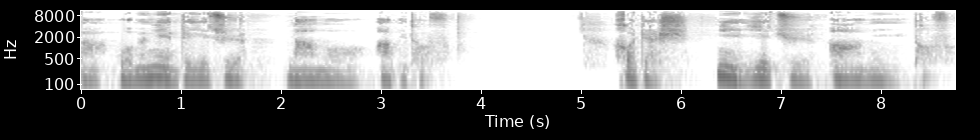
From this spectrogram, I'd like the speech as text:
啊，我们念这一句“南无阿弥陀佛”，或者是念一句“阿弥陀佛”，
